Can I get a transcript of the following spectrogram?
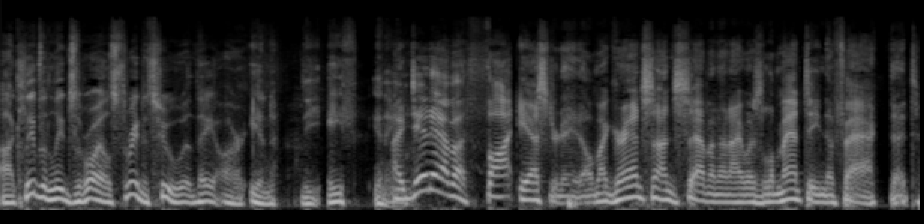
Uh, Cleveland leads the Royals three to two. They are in the eighth inning. I did have a thought yesterday, though. My grandson's seven, and I was lamenting the fact that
